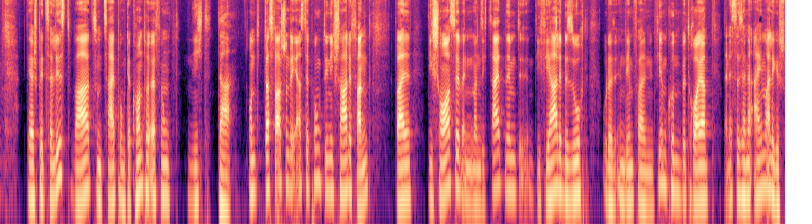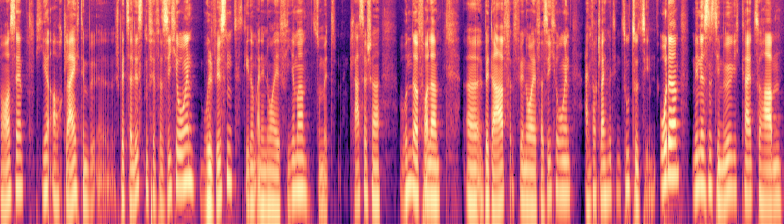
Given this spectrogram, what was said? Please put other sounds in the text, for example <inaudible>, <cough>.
Der Spezialist war zum Zeitpunkt der Kontoöffnung nicht da. Und das war schon der erste Punkt, den ich schade fand, weil die Chance, wenn man sich Zeit nimmt, die Filiale besucht oder in dem Fall den Firmenkundenbetreuer, dann ist das eine einmalige Chance, hier auch gleich dem äh, Spezialisten für Versicherungen, wohl wissend, es geht um eine neue Firma, somit klassischer, wundervoller äh, Bedarf für neue Versicherungen, einfach gleich mit hinzuzuziehen. Oder mindestens die Möglichkeit zu haben,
